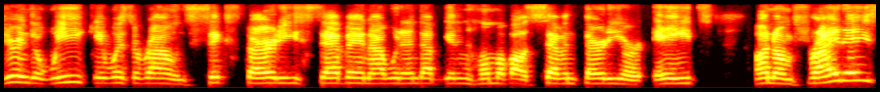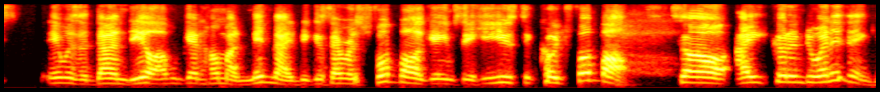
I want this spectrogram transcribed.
during the week it was around 6 30 7 i would end up getting home about 7 30 or 8 and on fridays it was a done deal. I would get home at midnight because there was football games that he used to coach football. So i couldn't do anything.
